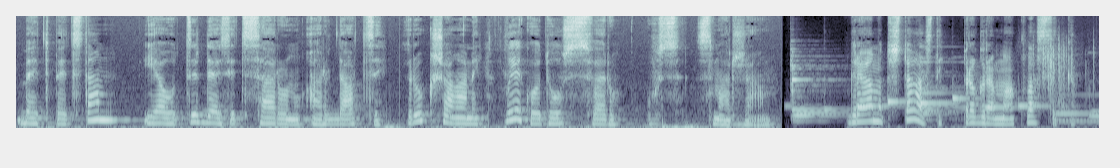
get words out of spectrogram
Bet pēc tam jau dzirdēsiet sarunu ar Daci Rukšāni, liekot uzsveru uz smaržām. Grāmatu stāsti programmā Klasika.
